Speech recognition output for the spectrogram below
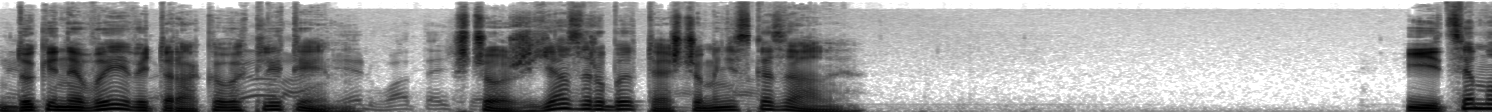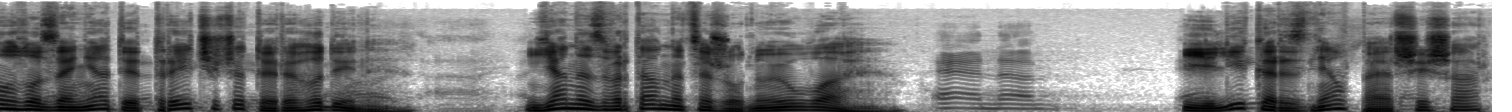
доки не виявить ракових клітин. Що ж, я зробив те, що мені сказали. І це могло зайняти три чи чотири години. Я не звертав на це жодної уваги. І лікар зняв перший шар.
